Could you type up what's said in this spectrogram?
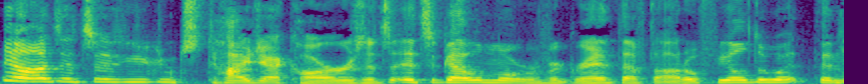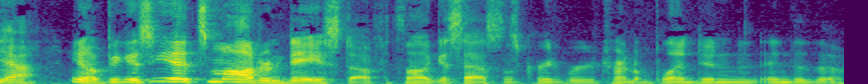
You know, it's, it's you can just hijack cars. It's it's got a little more of a Grand Theft Auto feel to it than Yeah. you know because yeah, it's modern day stuff. It's not like Assassin's Creed where you're trying to blend in into the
